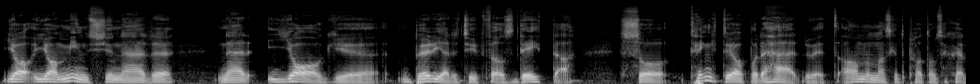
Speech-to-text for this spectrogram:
jag, jag minns ju när, eh, när jag eh, började typ först dejta så tänkte jag på det här, du vet, ja men man ska inte prata om sig själv.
